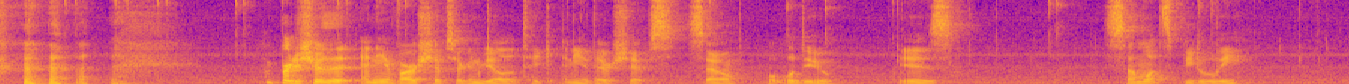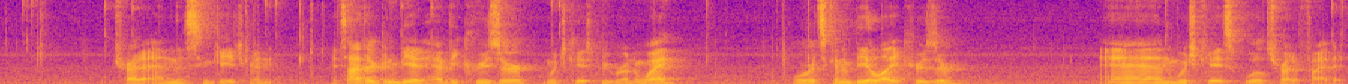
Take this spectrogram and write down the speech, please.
I'm pretty sure that any of our ships are going to be able to take any of their ships. So what we'll do is somewhat speedily try to end this engagement. It's either going to be a heavy cruiser, in which case we run away, or it's going to be a light cruiser, and in which case we'll try to fight it.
